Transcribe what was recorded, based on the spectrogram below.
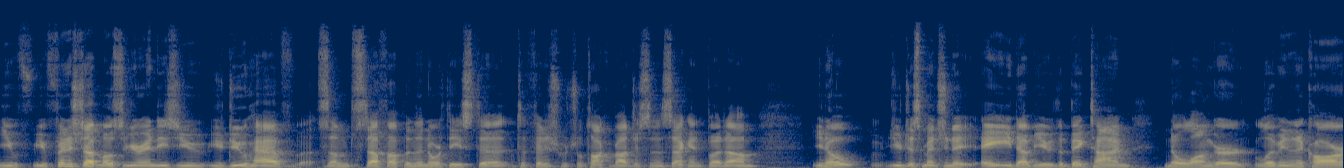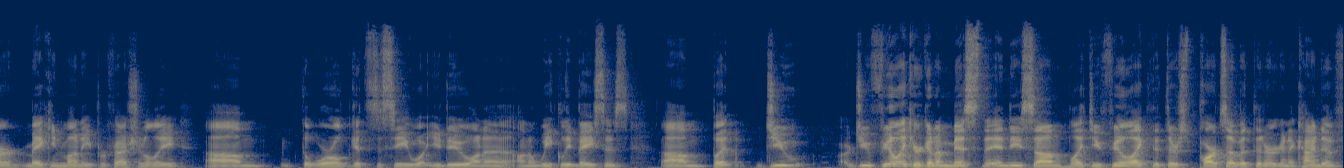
You've you finished up most of your indies. You you do have some stuff up in the Northeast to, to finish, which we'll talk about just in a second. But um, you know, you just mentioned it, AEW, the big time no longer living in a car, making money professionally. Um, the world gets to see what you do on a on a weekly basis. Um, but do you do you feel like you're gonna miss the indies some? Like, do you feel like that there's parts of it that are gonna kind of,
